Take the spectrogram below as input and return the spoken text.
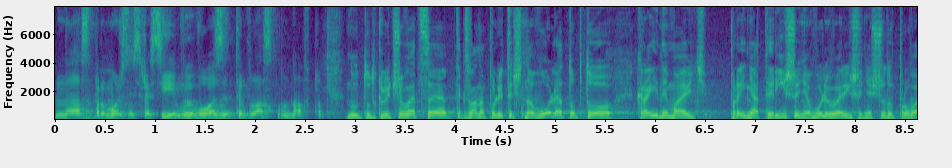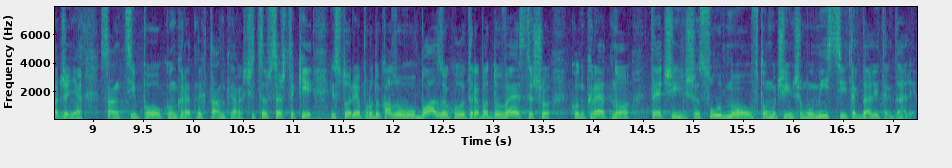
на спроможність Росії вивозити власну нафту. Ну тут ключове це так звана політична воля, тобто країни мають прийняти рішення, вольове рішення щодо впровадження санкцій по конкретних танкерах. Чи це все ж таки історія про доказову базу, коли треба довести, що конкретно те чи інше судно в тому чи іншому місці, і так далі, і так далі.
